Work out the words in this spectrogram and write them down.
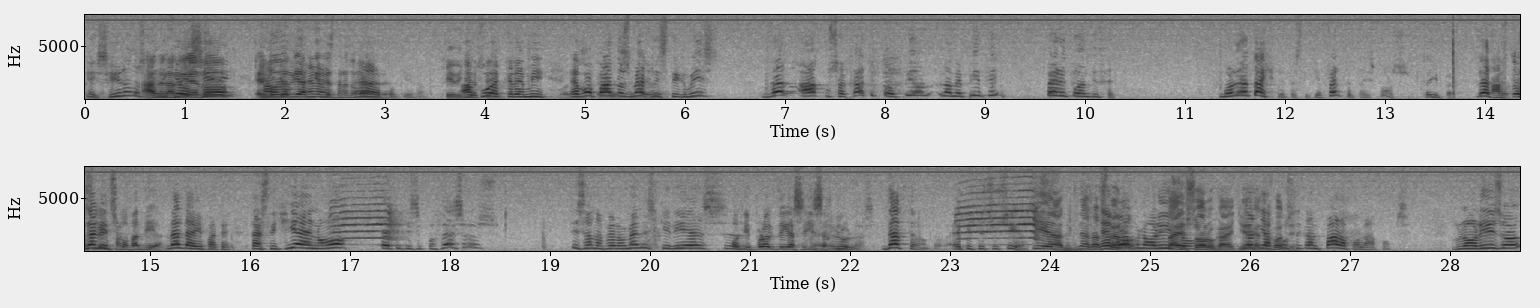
Και η σύνοδος Α, και η δηλαδή δικαιοσύνη. εδώ- εδώ Αφού- δεν διατίθεστε ένα- να το ένα κάνετε. λεπτό, κύριε. Και η Αφού δικαιοσύνη. εκκρεμεί. Εγώ πάντως μέχρι στιγμής δεν άκουσα κάτι το οποίο να με πείθει περί του αντιθέτου. Μπορεί να τα έχετε τα στοιχεία. Φέρτε τα εις πώς. Τα είπα. Δεν, Αυτός δεν σημαίνει είπατε. ψυχοφαντία. Δεν τα είπατε. Τα στοιχεία εννοώ επί της υποθέσεως της αναφερομένης κυρίας ε, Ότι πρόκειται για σύγχυση Λούλας. Δεύτερον τώρα, επί της ουσίας. Τι να, τι να σας Εγώ φέρω, γνωρίζω, τα εσώρουχα κύριε διότι Κατηφώτη. ακούστηκαν πάρα πολλά απόψε. Γνωρίζω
